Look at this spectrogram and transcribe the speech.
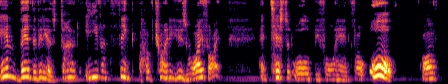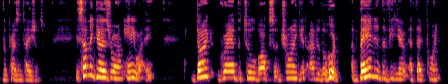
Embed the videos. Don't even think of trying to use Wi Fi and test it all beforehand for all of the presentations. If something goes wrong anyway, don't grab the toolbox and try and get under the hood. Abandon the video at that point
